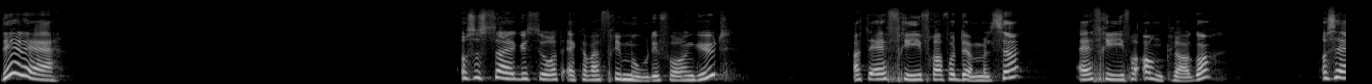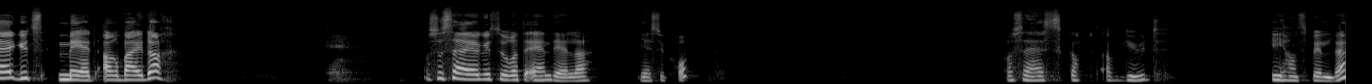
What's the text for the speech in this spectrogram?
Det er det. Og så sier Guds ord at jeg kan være frimodig foran Gud. At jeg er fri fra fordømmelse. Jeg er fri fra anklager. Og så er jeg Guds medarbeider. Og så sier Guds ord at det er en del av Jesu kropp. Og så er jeg skapt av Gud i hans bilde.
